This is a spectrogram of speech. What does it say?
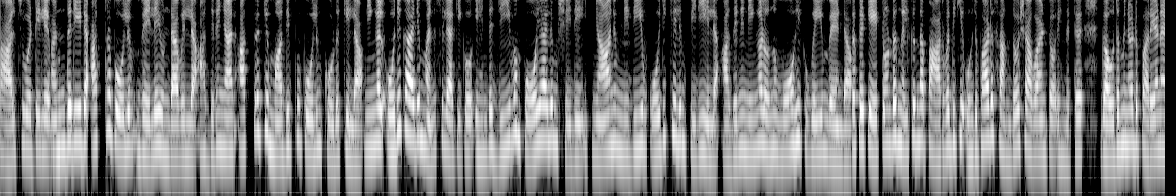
കാൽച്ചുവട്ടിലെ മന്ദരിയുടെ അത്ര പോലും വിലയുണ്ടാവില്ല. അതിന് ഞാൻ അത്രയ്ക്ക് മതിപ്പ് പോലും കൊടുക്കില്ല. നിങ്ങൾ ഒരു കാര്യം മനസ്സിലാക്കിക്കോ എന്റെ ജീവൻ പോയാലും ശരി ഞാനും നിധിയും ഒരിക്കലും പിരിയില്ല. അതിന് നിങ്ങളൊന്നും മോഹിക്കുകയും വേണ്ട. അതൊക്കെ കേട്ടോണ്ട് നിൽക്കുന്ന പാർവതിക്ക് ഒരുപാട് സന്തോഷമാവാൻ കേട്ടോ എന്നിട്ട് ഗൗതമിനോട് പറയണേ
